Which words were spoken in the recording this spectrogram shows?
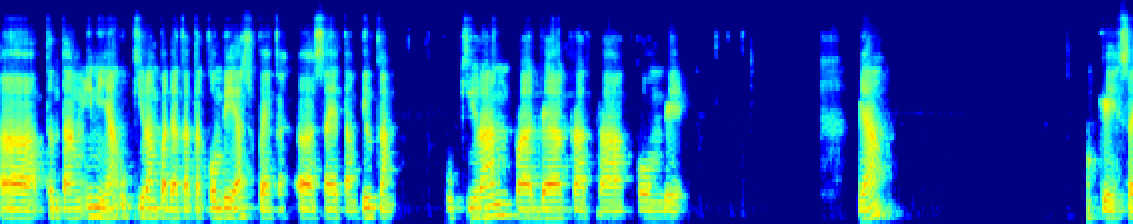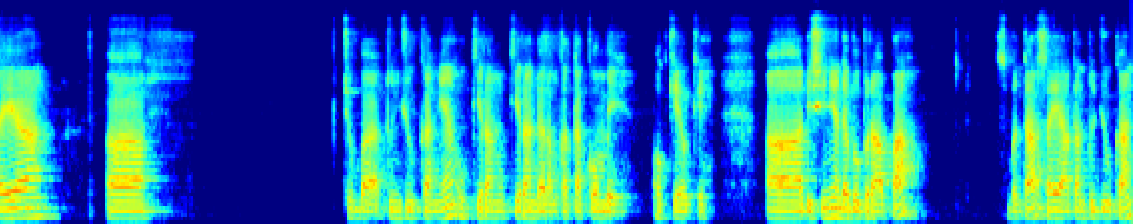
uh, tentang ini ya, ukiran pada kata kombe ya, supaya uh, saya tampilkan. Ukiran pada kata kombe. Ya. Oke, saya uh, coba tunjukkan ya ukiran-ukiran dalam kata kombe. Oke, oke. Uh, di sini ada beberapa. Sebentar saya akan tunjukkan.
